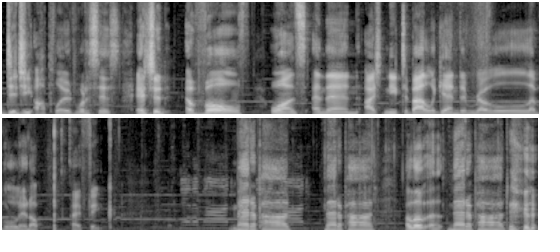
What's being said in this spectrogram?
digi-upload. What is this? It should evolve once, and then I need to battle again to level it up, I think. Metapod, Metapod. I love uh, Metapod.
